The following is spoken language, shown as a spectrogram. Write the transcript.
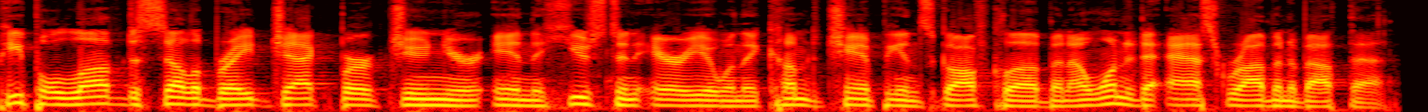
people love to celebrate Jack Burke Jr. in the Houston area when they come to Champions Golf Club, and I wanted to ask Robin about that.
